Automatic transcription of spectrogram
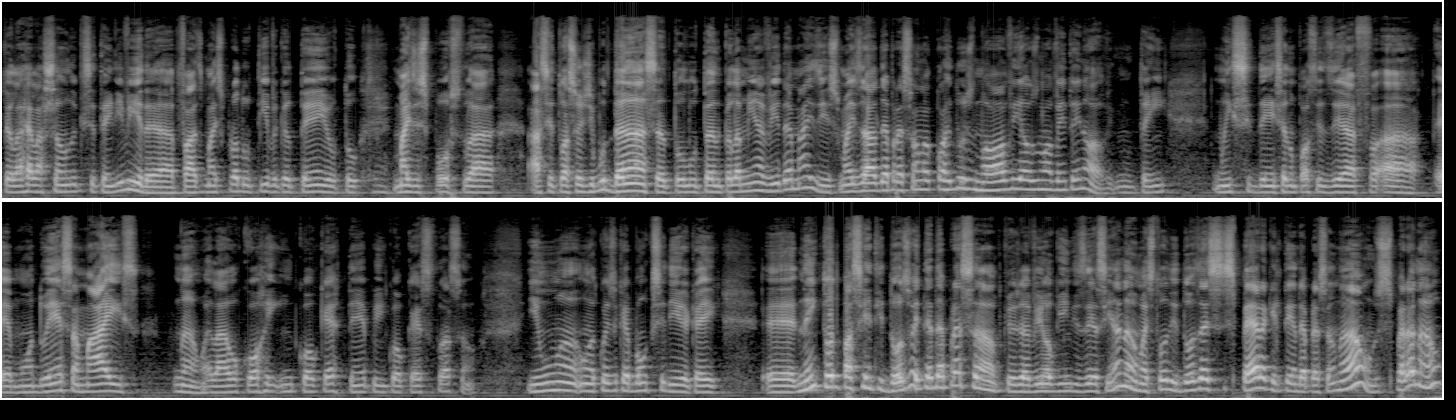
pela relação do que se tem de vida. É a fase mais produtiva que eu tenho, eu estou mais exposto a, a situações de mudança, estou lutando pela minha vida, é mais isso. Mas a depressão ocorre dos 9 aos 99. Não tem uma incidência, não posso dizer a, a, é uma doença mais. Não, ela ocorre em qualquer tempo, em qualquer situação. E uma, uma coisa que é bom que se diga, que é, nem todo paciente idoso vai ter depressão, porque eu já vi alguém dizer assim, ah não, mas todo idoso se espera que ele tenha depressão. Não, não se espera não.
